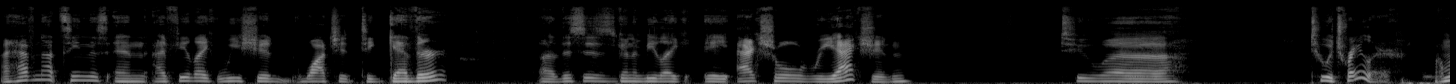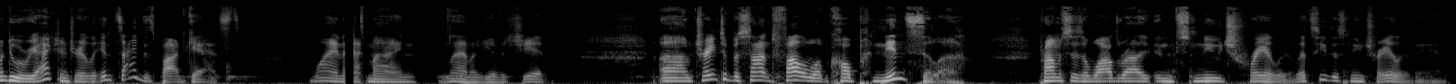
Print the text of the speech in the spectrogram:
I have not seen this, and I feel like we should watch it together uh, this is gonna be like a actual reaction to uh to a trailer. I'm gonna do a reaction trailer inside this podcast. Why not? It's mine. I don't give a shit. Um, Train to Busan follow up called Peninsula promises a wild ride in its new trailer. Let's see this new trailer, man.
